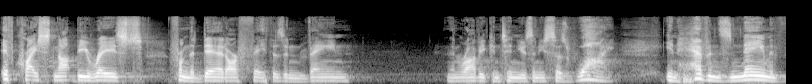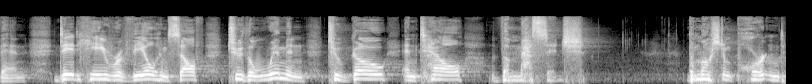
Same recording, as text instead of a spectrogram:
If Christ not be raised from the dead, our faith is in vain. And then Ravi continues and he says, Why? In heaven's name, then, did he reveal himself to the women to go and tell the message, the most important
